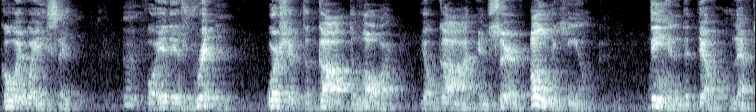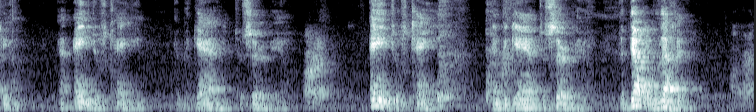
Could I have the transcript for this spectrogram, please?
Go away, Satan, for it is written, Worship the God, the Lord, your God, and serve only him. Then the devil left him, and angels came and began to serve him. All right. Angels came and began to serve him. The devil left him. All right.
